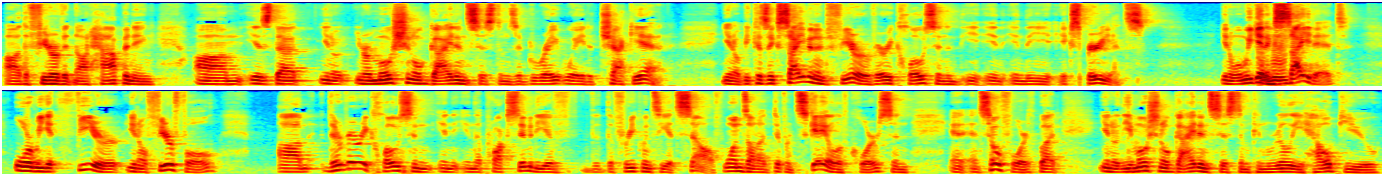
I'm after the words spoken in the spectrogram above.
uh, the fear of it not happening um, is that you know your emotional guidance system is a great way to check in you know because excitement and fear are very close in in, in the experience you know, when we get mm-hmm. excited or we get fear, you know, fearful, um, they're very close in, in, in the proximity of the, the, frequency itself. One's on a different scale, of course, and, and, and so forth. But you know, the emotional guidance system can really help you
